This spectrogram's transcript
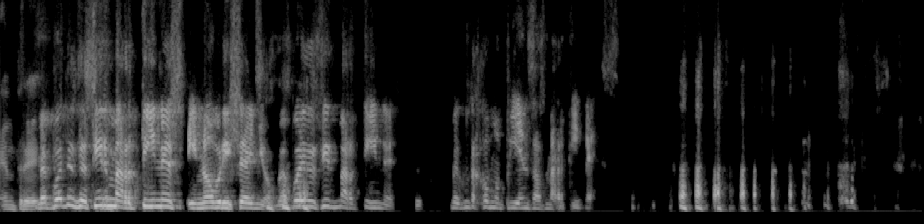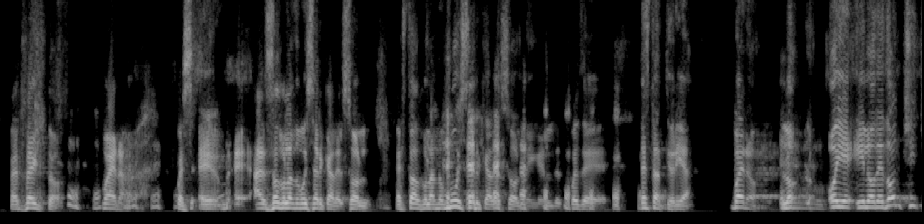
entre... Me puedes decir Martínez y no Briseño. Me puedes decir Martínez. Me gusta cómo piensas, Martínez. Perfecto. Bueno, pues eh, eh, estás volando muy cerca del sol. Estás volando muy cerca del sol, Miguel, después de, esta teoría. Bueno, oye, y lo de Doncic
